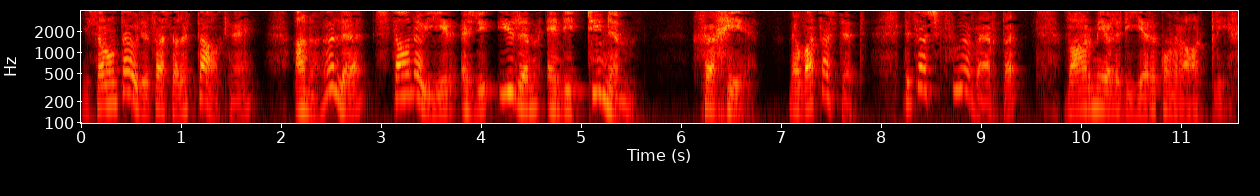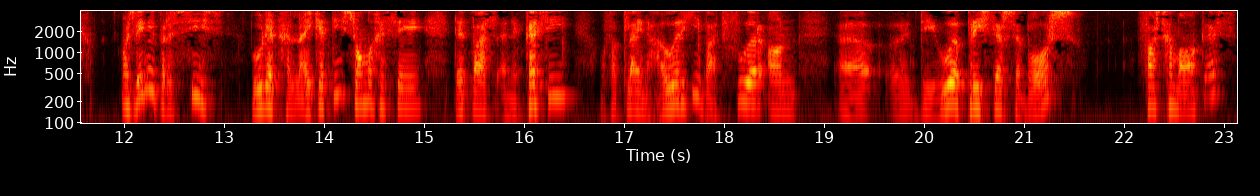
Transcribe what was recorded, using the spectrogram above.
Jy sal onthou dit was hulle taak, né? Aan hulle staan nou hier is die Urim en die Tumim gegee. Nou wat was dit? Dit was voorwerpe waarmee hulle die Here kon raadpleeg. Ons weet nie presies hoe dit gelyk het nie. Sommige sê dit was in 'n kussie of 'n klein houertjie wat vooraan uh die hoë priester se bors vasgemaak is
